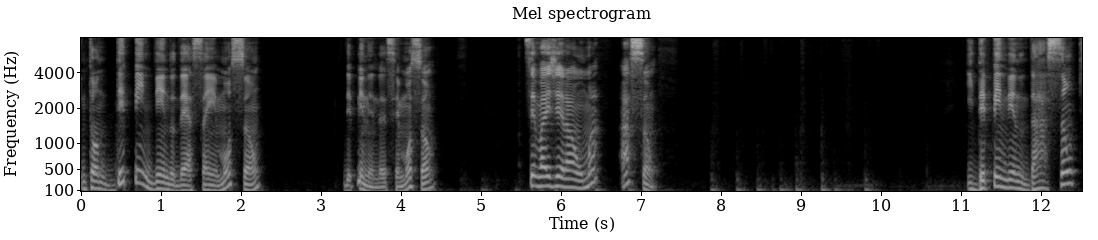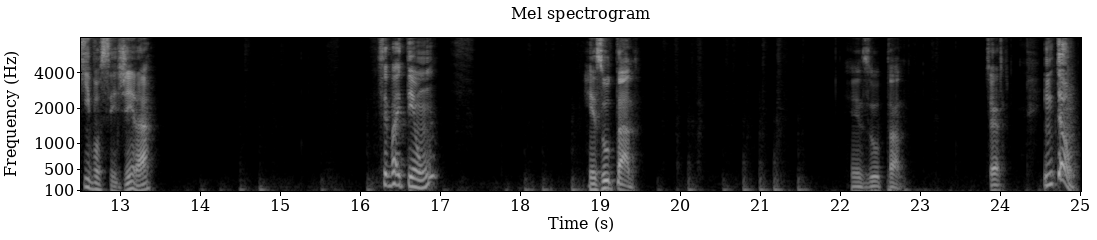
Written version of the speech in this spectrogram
Então, dependendo dessa emoção, dependendo dessa emoção, você vai gerar uma ação. E dependendo da ação que você gerar, você vai ter um Resultado. Resultado. Certo? Então,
